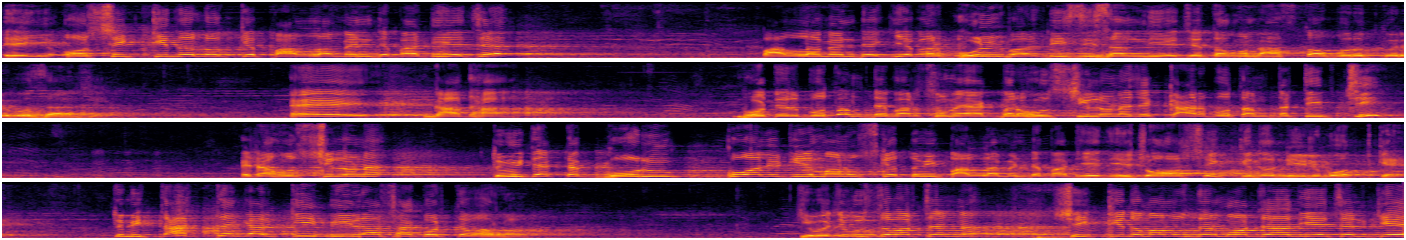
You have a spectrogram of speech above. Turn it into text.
এই অশিক্ষিত লোককে পার্লামেন্টে পাঠিয়েছে। পার্লামেন্টে গিয়ে এবার ভুলভাল ডিসিশন দিয়েছে, তখন রাস্তা অবরোধ করে বসে আছে। এই গাধা, ভোটের বোতাম টেপার সময় একবার হুঁশ ছিল না যে কার বোতামটা টিপছি? এটা হুঁশ ছিল না? তুমি তো একটা গরু কোয়ালিটির মানুষকে তুমি পার্লামেন্টে পাঠিয়ে দিয়েছ, অশিক্ষিত, নির্বোধকে। তুমি তার থেকে আর কি বিল আশা করতে পারো? কি বলছি, বুঝতে পারছেন না? শিক্ষিত মানুষদের মর্যাদা দিয়েছেন কে?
